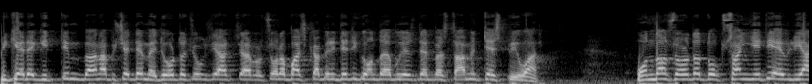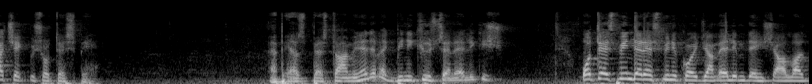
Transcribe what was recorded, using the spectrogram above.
Bir kere gittim bana bir şey demedi. Orada çok ziyaretçiler var. Sonra başka biri dedi ki onda Ebu Yezid el-Bestami'nin tesbihi var. Ondan sonra da 97 evliya çekmiş o tesbihi. E Beyaz Bestami ne demek? 1200 senelik iş. O tesbihin de resmini koyacağım elimde inşallah.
